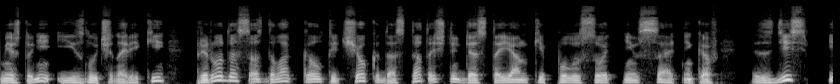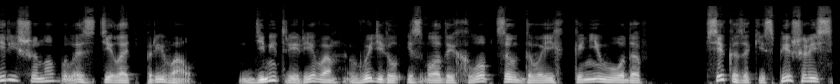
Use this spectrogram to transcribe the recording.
Между ней и излучиной реки природа создала колтычок, достаточный для стоянки полусотни всадников. Здесь и решено было сделать привал. Дмитрий Рева выделил из молодых хлопцев двоих коневодов. Все казаки спешились,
